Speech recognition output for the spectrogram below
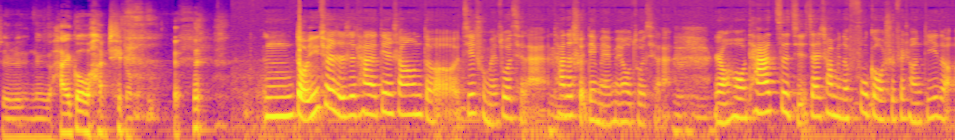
就是那个嗨购啊这种。嗯，抖音确实是它的电商的基础没做起来，它的水电煤没有做起来，然后它自己在上面的复购是非常低的。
